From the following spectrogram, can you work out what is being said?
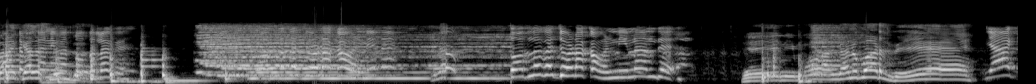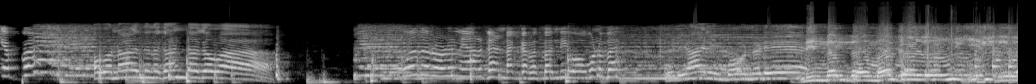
ಬರೀ ಕೆಲಸ ನಿಂದು. ತೊದ್ಲಗ. ಜೋಡಾಕವ ನೀನ? ಅಂದೆ. ಏ ನೀ ಮೋಡ ಹಂಗ ಅನ್ಬಾರ್ದ್ವಿ. ಯಾಕೆಪ್ಪ? ಅವ ನಾ ನಿನ್ನ ಗಂಡಗವ. ಯಾರ್ ಯಾರ ಗಂಡಕ್ಕರ ತಂದಿ? ಹೋಗೋಣ ಬಾ. ನಡಿ ಯಾರಿ ಮೋ ನಡಿ. ನಿನ್ನಂತ ಮಗಳು ಇಲ್ಲ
